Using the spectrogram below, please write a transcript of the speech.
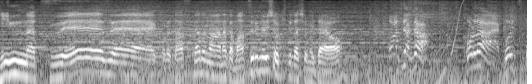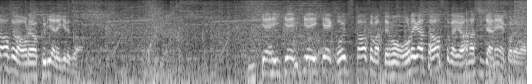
みんな強えぜ。これ助かるな。なんか祭りの衣装着てた人もいたよ。あ、来た来たこれだこいつ倒せば俺はクリアできるぞ。いけいけいけいけこいつ倒せばってもう俺が倒すとかいう話じゃねえこれはもう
